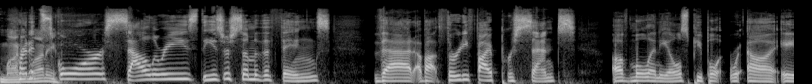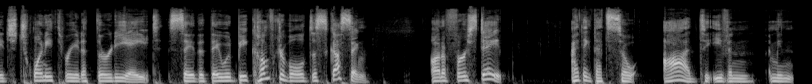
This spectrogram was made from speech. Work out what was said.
Money, Credit money. score, salaries, these are some of the things that about 35% of millennials, people uh, aged 23 to 38, say that they would be comfortable discussing on a first date. I think that's so odd to even, I mean,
